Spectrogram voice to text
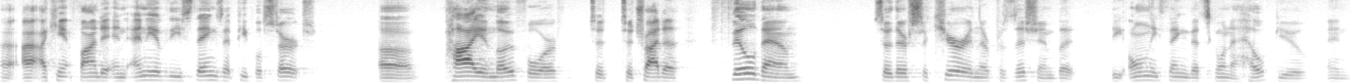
Uh, I, I, can't find it in any of these things that people search uh, high and low for to, to try to fill them so they're secure in their position. But the only thing that's going to help you and,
